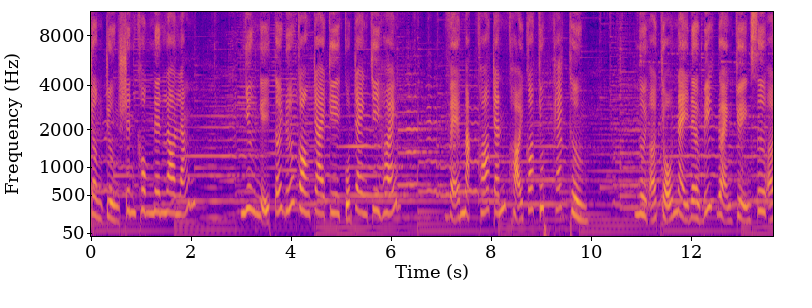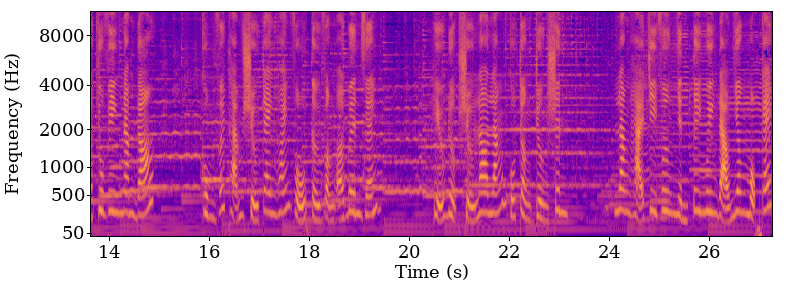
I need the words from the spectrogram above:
Trần Trường Sinh không nên lo lắng. Nhưng nghĩ tới đứa con trai kia của Trang Chi Hoán Vẻ mặt khó tránh khỏi có chút khác thường. Người ở chỗ này đều biết đoạn chuyện xưa ở Chu Viên năm đó. Cùng với thảm sự Trang Hoán Vũ tự vận ở bên giếng, Hiểu được sự lo lắng của Trần Trường Sinh. Lăng Hải Chi Vương nhìn ti nguyên đạo nhân một cái,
